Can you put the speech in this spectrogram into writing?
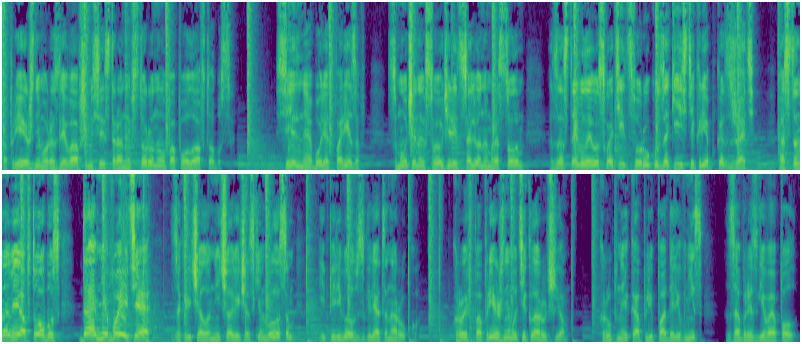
по-прежнему разливавшимся из стороны в сторону по полу автобуса. Сильная боль от порезов, смоченных в свою очередь соленым рассолом, заставила его схватить свою руку за кисть и крепко сжать. «Останови автобус! Дай мне выйти!» – закричал он нечеловеческим голосом и перевел взгляд на руку. Кровь по-прежнему текла ручьем. Крупные капли падали вниз, забрызгивая пол.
